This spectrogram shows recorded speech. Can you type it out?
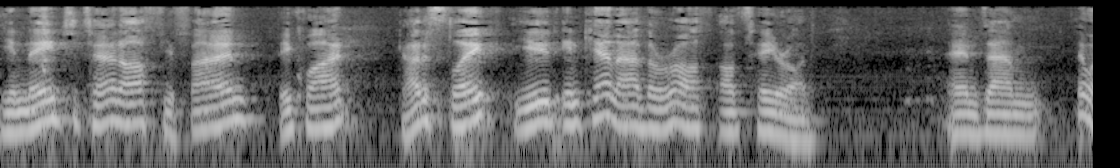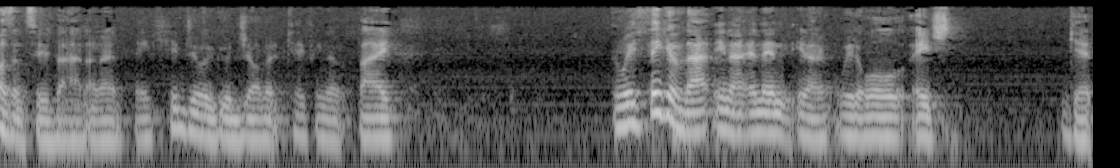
you need to turn off your phone, be quiet, go to sleep. You'd encounter the wrath of T-Rod. And um, it wasn't too bad, I don't think. He'd do a good job at keeping it at bay. And we think of that, you know, and then, you know, we'd all each get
